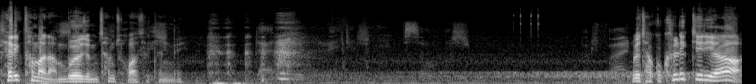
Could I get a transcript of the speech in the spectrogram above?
캐릭터만 안 보여주면 참 좋았을 텐데. 왜 자꾸 클릭질이야.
